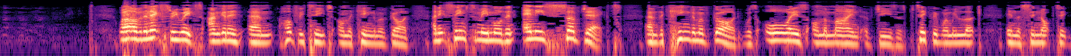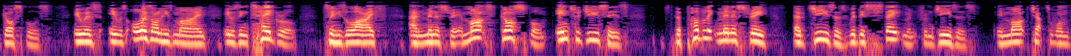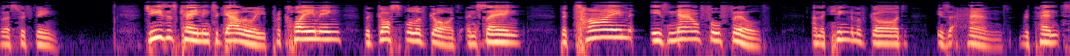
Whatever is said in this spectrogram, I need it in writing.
Well, over the next three weeks, I'm going to um, hopefully teach on the kingdom of God. And it seems to me more than any subject, um, the kingdom of God was always on the mind of Jesus, particularly when we look in the synoptic gospels. It was, it was always on his mind. It was integral to his life and ministry. And Mark's gospel introduces the public ministry of Jesus with this statement from Jesus in Mark chapter 1 verse 15. Jesus came into Galilee proclaiming the gospel of God and saying, The time is now fulfilled and the kingdom of God is at hand. Repent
